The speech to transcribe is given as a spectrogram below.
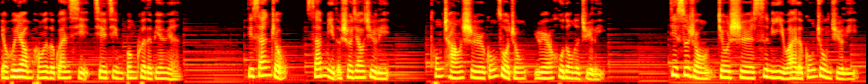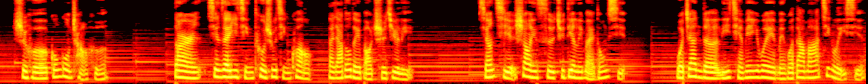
也会让朋友的关系接近崩溃的边缘。第三种。三米的社交距离，通常是工作中与人互动的距离。第四种就是四米以外的公众距离，适合公共场合。当然，现在疫情特殊情况，大家都得保持距离。想起上一次去店里买东西，我站的离前面一位美国大妈近了一些，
